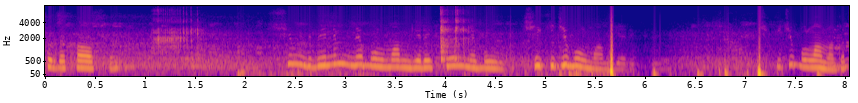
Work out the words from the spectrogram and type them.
Şurada kalsın. Şimdi benim ne bulmam gerekiyor ne bulmam. Çekici bulmam gerekiyor. Bulamadım.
